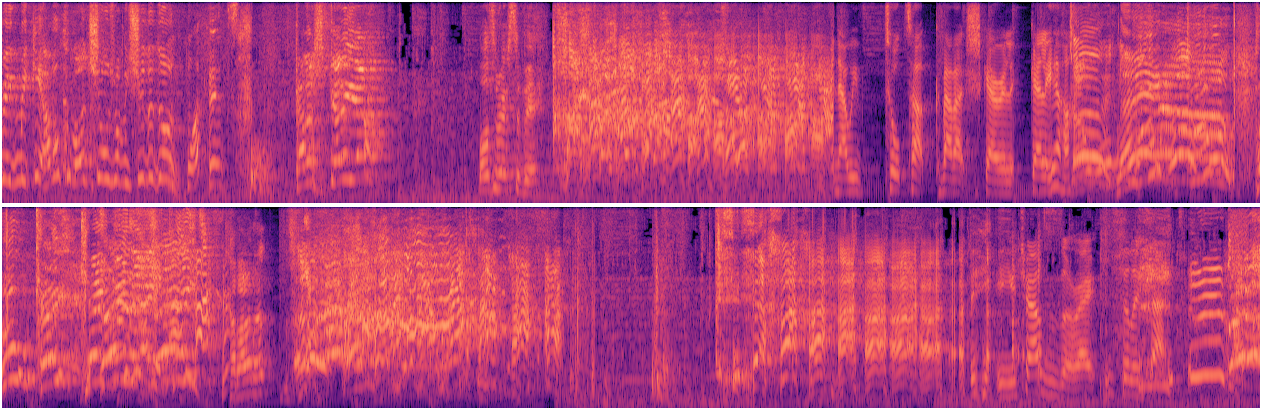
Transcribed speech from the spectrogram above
Big Mickey. Come on, come on, show us what we should have done. What? Kalashkelia. What's the rest of it? Now we've talked up Kvaratskhelia. Oh, hey! Who? Who? Kate? Kate, Kate, Kate. Carrara. Your trousers all right? They're still intact. Oh!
